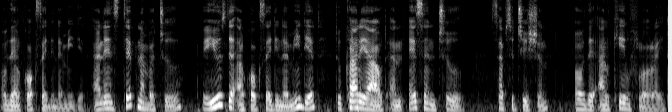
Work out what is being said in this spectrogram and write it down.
of the alkoxide intermediate and then step number two we use the alkoxide intermediate to carry out an SN2 substitution of the alkyl fluoride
